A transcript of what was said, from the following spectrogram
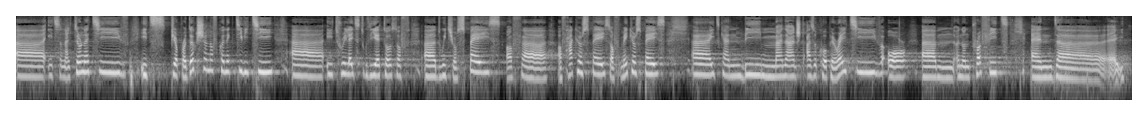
uh, it's an alternative, it's pure production of connectivity, uh, it relates to the ethos of uh, do-it-your space, of, uh, of hackerspace, of makerspace. Uh, it can be managed as a cooperative or um, a non-profit, and uh, it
